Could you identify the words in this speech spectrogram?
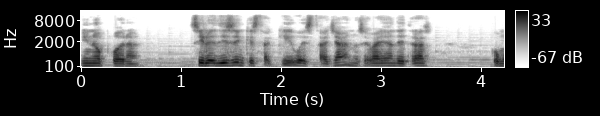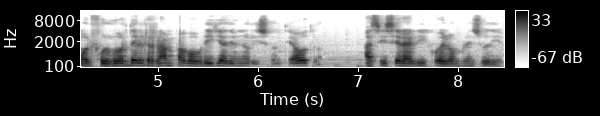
y no podrán. Si les dicen que está aquí o está allá, no se vayan detrás. Como el fulgor del relámpago brilla de un horizonte a otro, así será el Hijo del Hombre en su día.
